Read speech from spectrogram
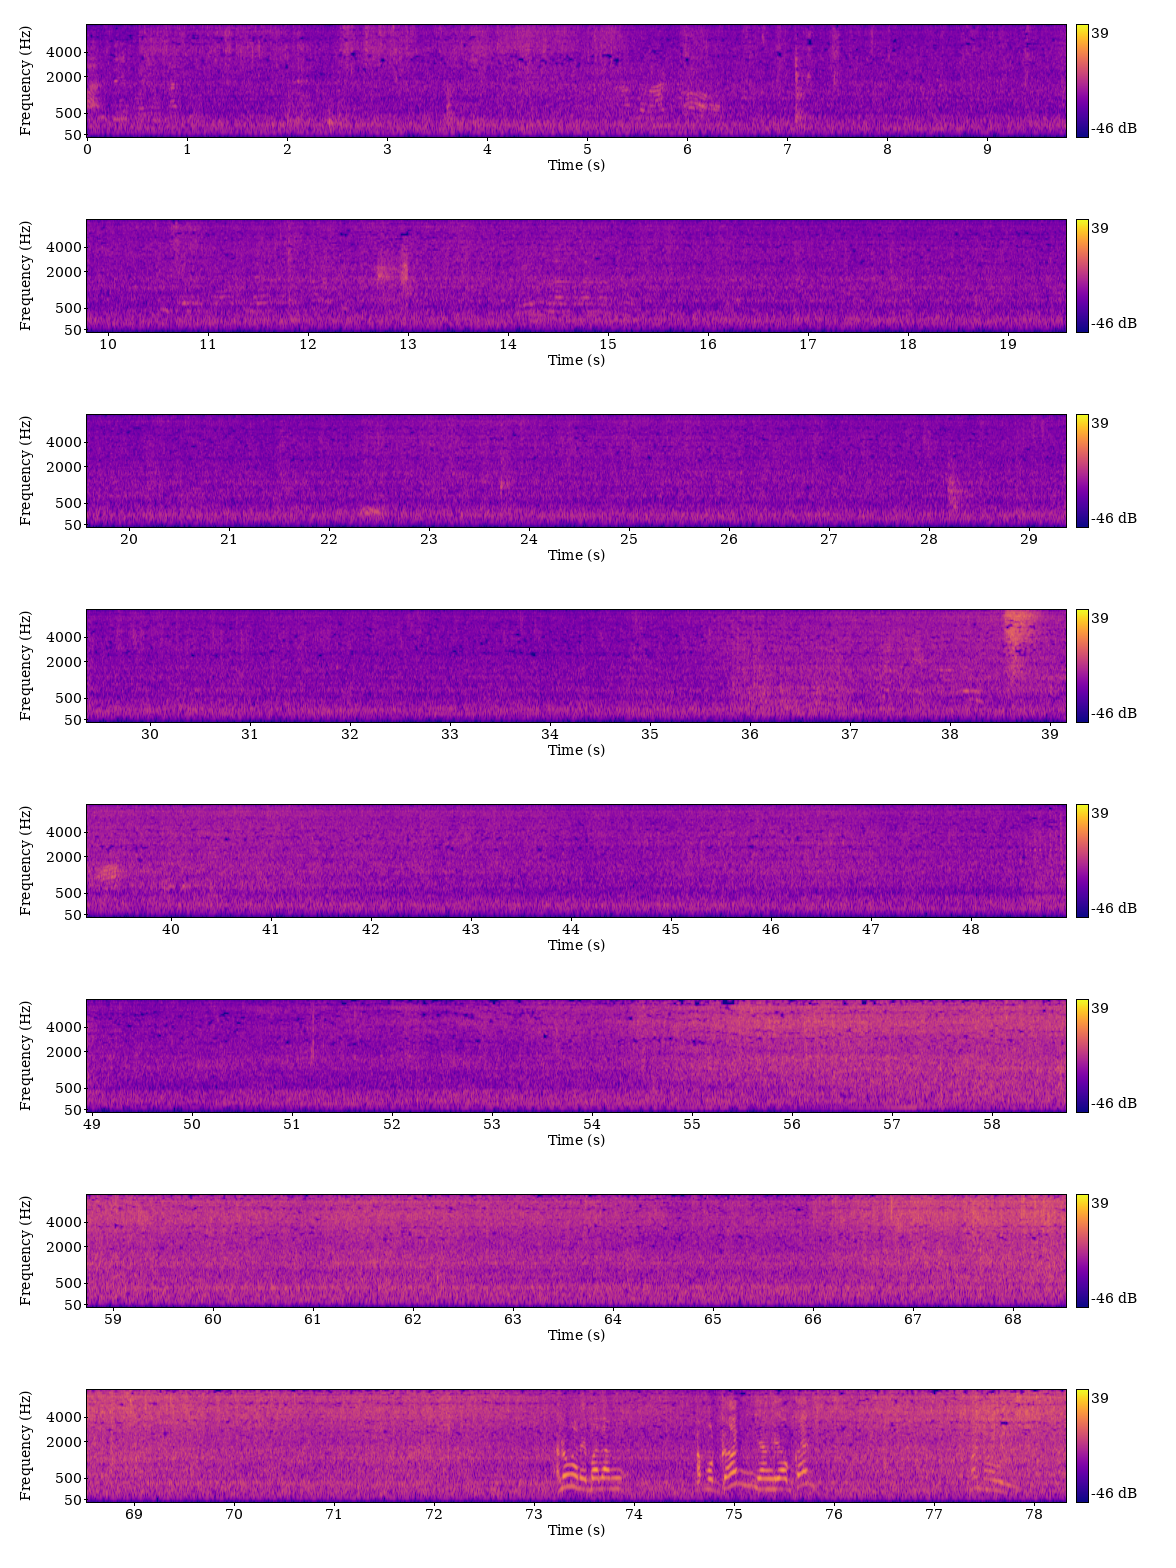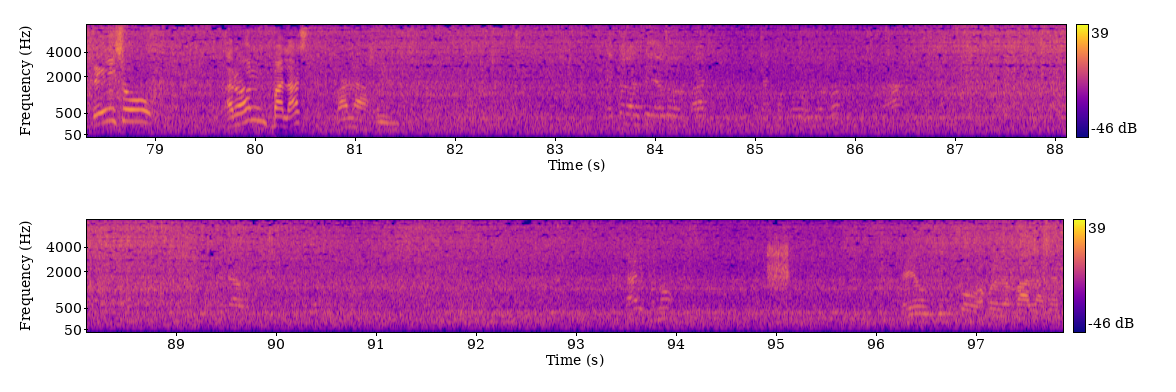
啊，这些朋友他。Ano nga, di ba lang apod kan? Yang liyaw kan? Manhole. Kaya so, ano an? Balast? Bala. Hmm. Ito lang si ano, Pat. Nagpapulong mo ba? Ha? Ito daw. Ay, ano? Kaya yung team ko, ako na bala na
